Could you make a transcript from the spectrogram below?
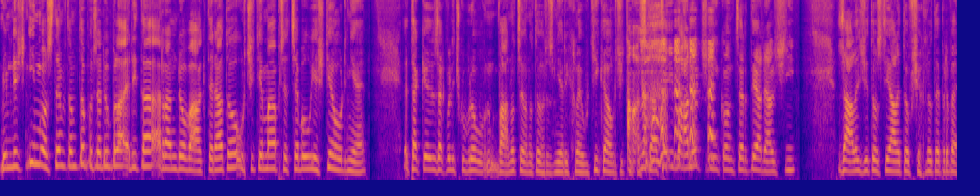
Mým dnešním hostem v tomto pořadu byla Edita Randová, která toho určitě má před sebou ještě hodně. Tak za chviličku budou Vánoce, ono to hrozně rychle utíká, určitě chystáte i vánoční koncerty a další záležitosti, ale to všechno teprve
